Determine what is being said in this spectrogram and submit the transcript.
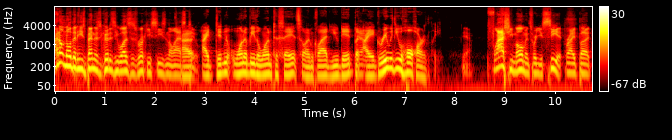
I don't know that he's been as good as he was his rookie season the last I, two. I didn't want to be the one to say it, so I'm glad you did, but yeah. I agree with you wholeheartedly. Yeah. Flashy moments where you see it, right? But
